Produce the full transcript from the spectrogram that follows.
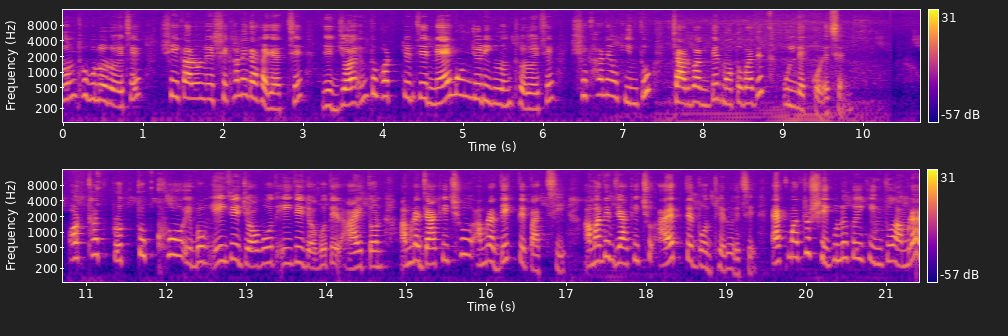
গ্রন্থগুলো রয়েছে, সেই কারণে সেখানে দেখা যাচ্ছে যে জয়ন্ত ভট্টের যে ন্যায় মঞ্জুরি গ্রন্থ রয়েছে, সেখানেও কিন্তু চারবাকদের মতবাদের উল্লেখ করেছেন। অর্থাৎ প্রত্যক্ষ এবং এই যে জগৎ, এই যে জগতের আয়তন, আমরা যা কিছু আমরা দেখতে পাচ্ছি, আমাদের যা কিছু আয়ত্তের মধ্যে রয়েছে, একমাত্র সেগুলোকেই কিন্তু আমরা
